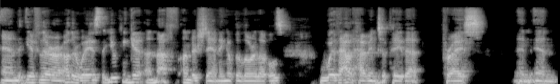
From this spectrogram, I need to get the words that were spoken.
And if there are other ways that you can get enough understanding of the lower levels without having to pay that price and, and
